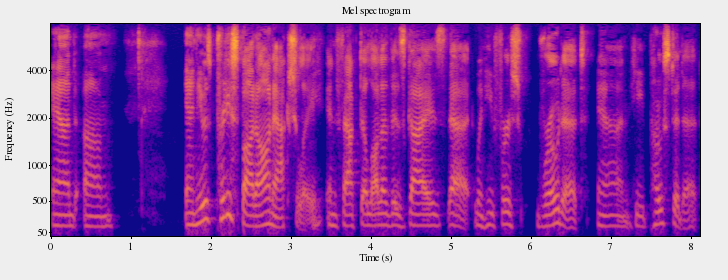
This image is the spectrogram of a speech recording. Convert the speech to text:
and um, and he was pretty spot on actually. In fact, a lot of his guys that when he first wrote it and he posted it,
